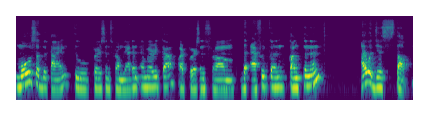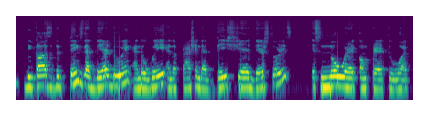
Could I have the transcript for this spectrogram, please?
most of the time to persons from Latin America or persons from the African continent, I would just stop because the things that they are doing and the way and the passion that they share their stories is nowhere compared to what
